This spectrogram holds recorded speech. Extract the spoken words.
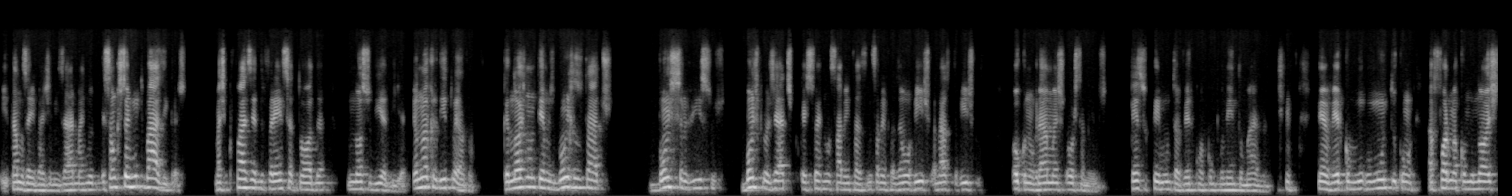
e estamos a evangelizar, mas são questões muito básicas, mas que fazem a diferença toda no nosso dia a dia. Eu não acredito, Elva, que nós não temos bons resultados, bons serviços, bons projetos, porque as pessoas não sabem fazer, não sabem fazer um risco, análise de risco, ou cronogramas, ou orçamentos. Penso que tem muito a ver com a componente humana, tem a ver com, muito com a forma como nós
